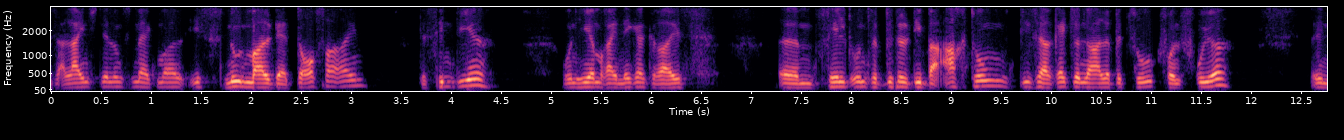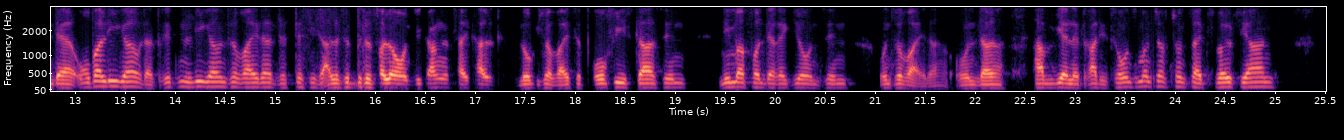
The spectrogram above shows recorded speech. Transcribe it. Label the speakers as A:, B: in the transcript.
A: Das Alleinstellungsmerkmal ist nun mal der Dorfverein. Das sind wir. Und hier im Rhein-Neckar-Kreis ähm, fehlt uns ein bisschen die Beachtung, dieser regionale Bezug von früher in der Oberliga oder dritten Liga und so weiter. Das, das ist alles ein bisschen verloren gegangen, seit halt logischerweise Profis da sind, nimmer von der Region sind und so weiter. Und da haben wir eine Traditionsmannschaft schon seit zwölf Jahren.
